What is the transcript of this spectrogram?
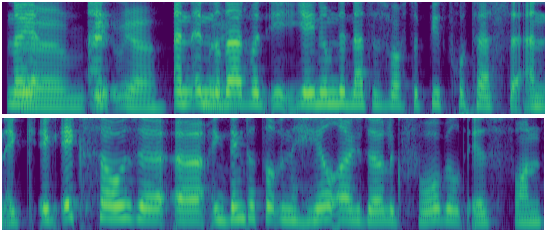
Nou ja, Ehm, en- ik- ja, En nee. inderdaad, wat, jij noemde net de Zwarte Piet protesten. En ik, ik, ik zou ze, eh, ik denk dat dat een heel erg duidelijk voorbeeld is van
